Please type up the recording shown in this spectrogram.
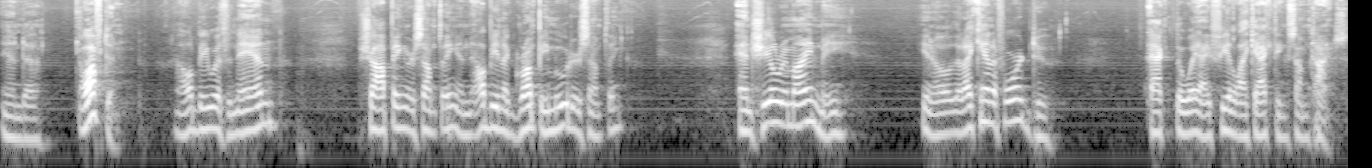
And uh, often, I'll be with Nan shopping or something, and I'll be in a grumpy mood or something. And she'll remind me, you know, that I can't afford to act the way I feel like acting sometimes.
